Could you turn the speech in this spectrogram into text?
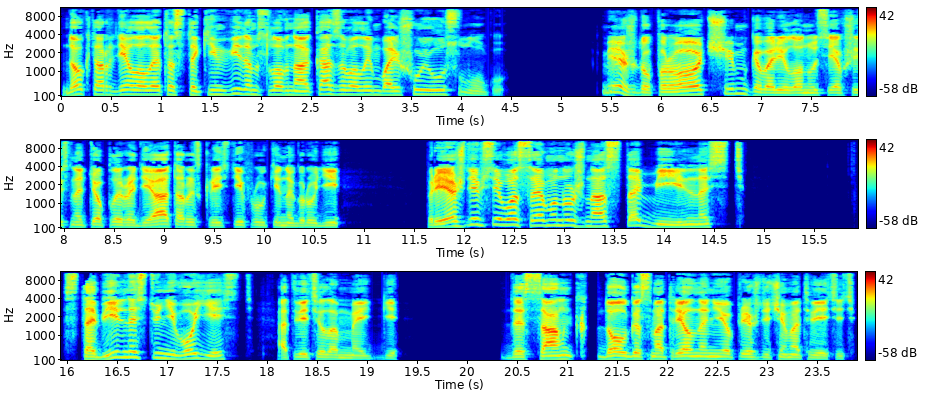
доктор делал это с таким видом, словно оказывал им большую услугу. «Между прочим», — говорил он, усевшись на теплый радиатор и скрестив руки на груди, — «прежде всего Сэму нужна стабильность. Стабильность у него есть, ответила Мэгги. Десанг долго смотрел на нее, прежде чем ответить.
